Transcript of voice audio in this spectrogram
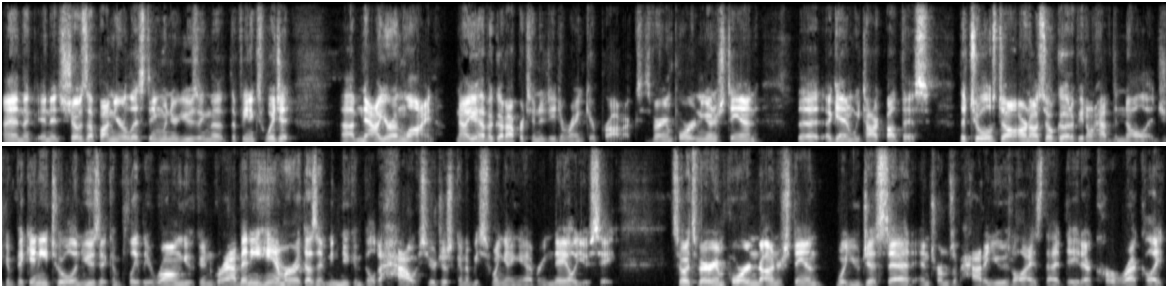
and the, and it shows up on your listing when you're using the the Phoenix widget, um, now you're in line. Now you have a good opportunity to rank your products. It's very important you understand again, we talked about this. The tools don't are not so good if you don't have the knowledge. You can pick any tool and use it completely wrong. You can grab any hammer. It doesn't mean you can build a house. You're just going to be swinging every nail you see. So it's very important to understand what you just said in terms of how to utilize that data correctly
